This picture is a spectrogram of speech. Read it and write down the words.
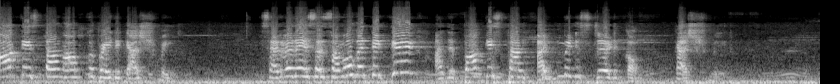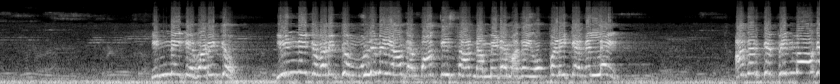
பாகிஸ்தான் ஆக்குபைடு காஷ்மீர். சர்வதேச சமூகத்திற்கு அது பாகிஸ்தான் அட்மினிஸ்ட்ரேட் காஷ்மீர். இன்னைக்கு வரைக்கும் இன்னைக்கு வரைக்கும் முழுமையாக பாகிஸ்தான் நம்மிடம் அதை ஒப்படைக்கவில்லை. அதற்கு பின்பாக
